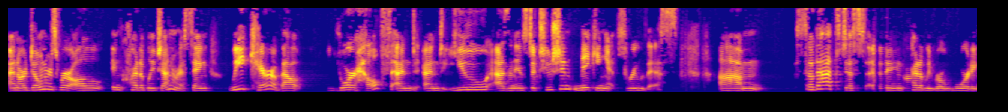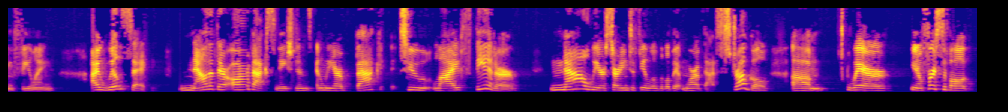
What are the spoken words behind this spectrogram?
and our donors were all incredibly generous, saying we care about your health and and you as an institution making it through this. Um, so that's just an incredibly rewarding feeling. I will say, now that there are vaccinations and we are back to live theater, now we are starting to feel a little bit more of that struggle um, where, you know, first of all,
